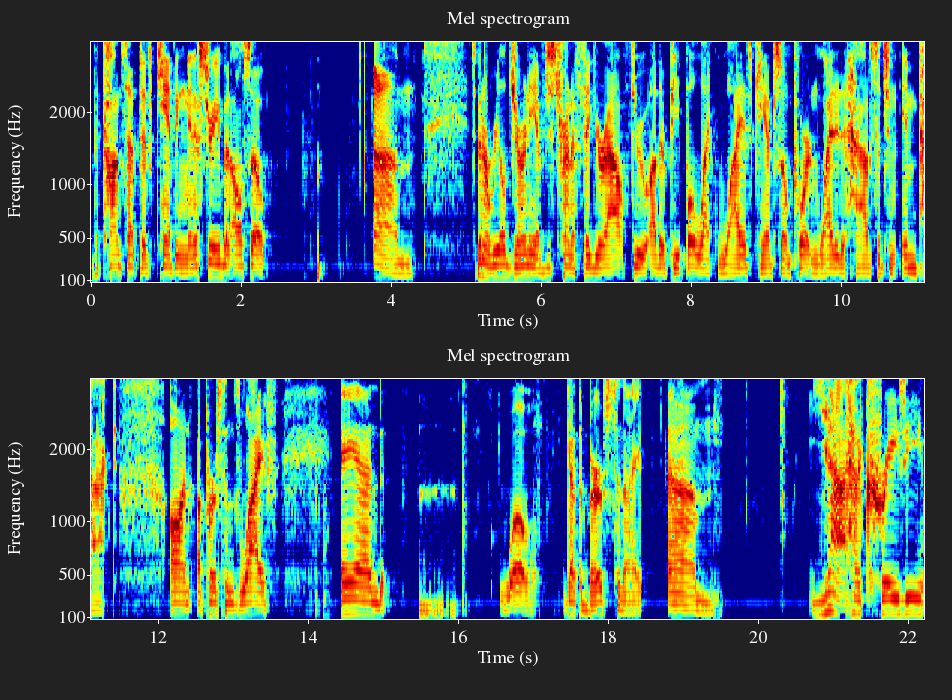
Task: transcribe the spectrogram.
the concept of camping ministry, but also. Um, it's been a real journey of just trying to figure out through other people like why is camp so important? Why did it have such an impact on a person's life? And whoa got the burps tonight. Um, yeah i had a crazy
